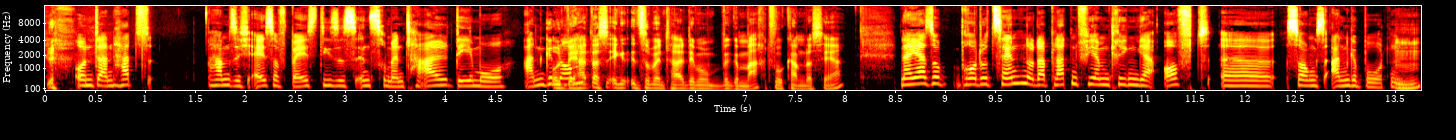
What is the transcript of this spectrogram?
Und dann hat, haben sich Ace of Base dieses Instrumental-Demo Und angenommen. wer hat das Instrumentaldemo gemacht? Wo kam das her? Naja, so Produzenten oder Plattenfirmen kriegen ja oft äh, Songs angeboten.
